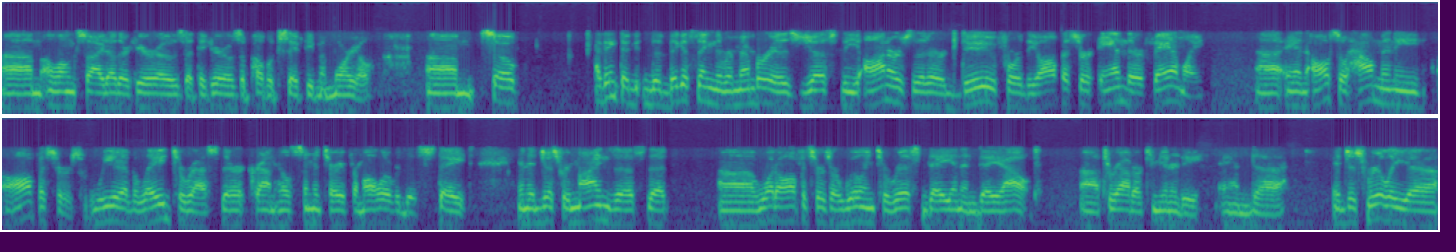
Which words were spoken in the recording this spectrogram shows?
Um, alongside other heroes at the Heroes of Public Safety Memorial. Um, so I think the, the biggest thing to remember is just the honors that are due for the officer and their family, uh, and also how many officers we have laid to rest there at Crown Hill Cemetery from all over the state. And it just reminds us that uh, what officers are willing to risk day in and day out uh, throughout our community, and uh, it just really uh,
